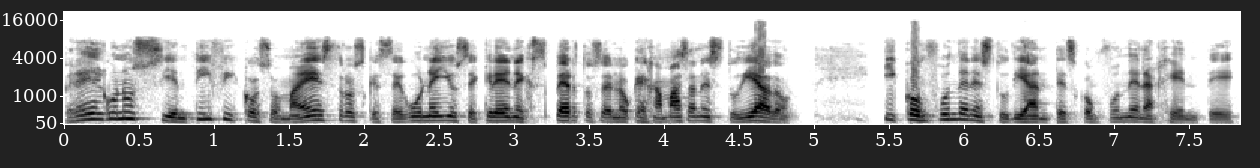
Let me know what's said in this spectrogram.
Pero hay algunos científicos o maestros que según ellos se creen expertos en lo que jamás han estudiado y confunden estudiantes, confunden a gente,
